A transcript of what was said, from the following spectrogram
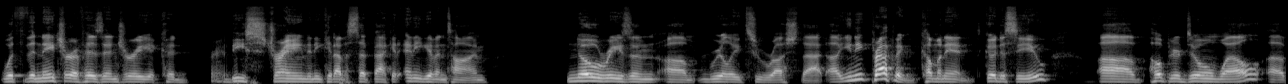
with the nature of his injury, it could be strained and he could have a setback at any given time. No reason um, really to rush that. Uh, unique prepping coming in. Good to see you. Uh, hope you're doing well. Uh,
